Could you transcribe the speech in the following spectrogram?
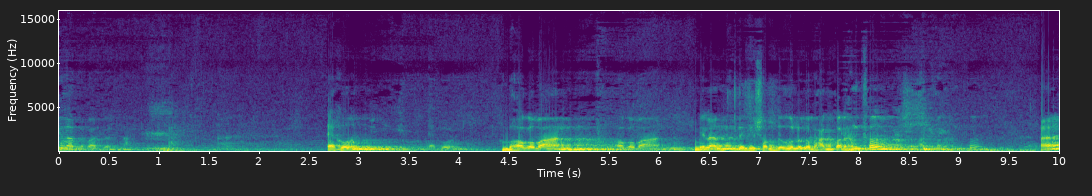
মিলাতে পারবেন না। এখন ভগবান। ভগবান। মিলান দেখি শব্দগুলোকে ভাগ করেন তো? হ্যাঁ?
